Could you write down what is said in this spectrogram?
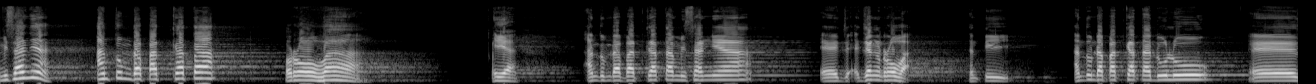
misalnya antum dapat kata rowa. Iya, antum dapat kata misalnya, eh, jangan rowa. Nanti antum dapat kata dulu eh,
